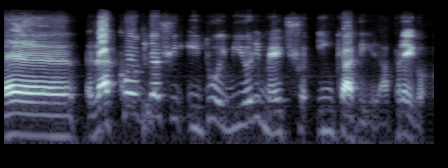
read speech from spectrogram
eh, raccontaci i tuoi migliori match in carriera, prego.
